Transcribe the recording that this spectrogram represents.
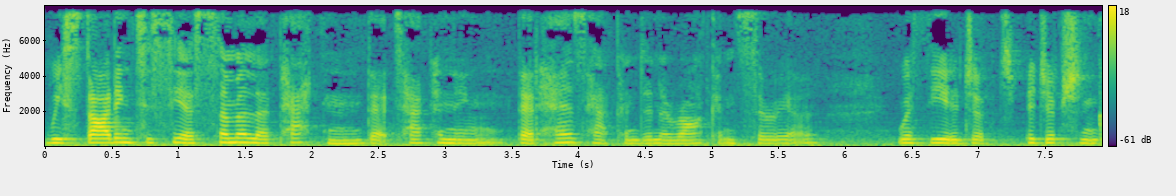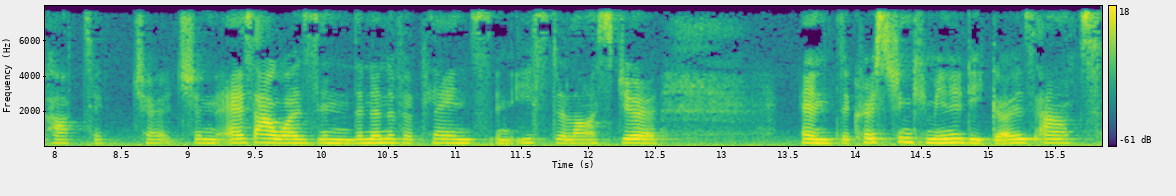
we're starting to see a similar pattern that's happening, that has happened in Iraq and Syria with the Egypt, Egyptian Coptic Church. And as I was in the Nineveh Plains in Easter last year, and the Christian community goes out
